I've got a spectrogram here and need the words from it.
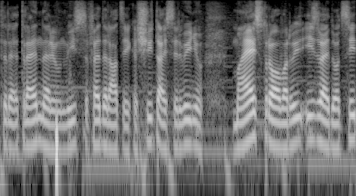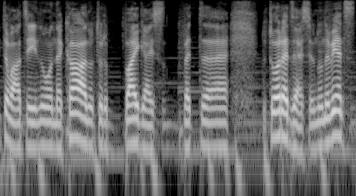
tre, treneri un visa federācija, ka šitais ir viņu maestro, var izveidot situāciju no nekā. Nu, tur baigais, bet nu, to redzēsim. Nu, neviens,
